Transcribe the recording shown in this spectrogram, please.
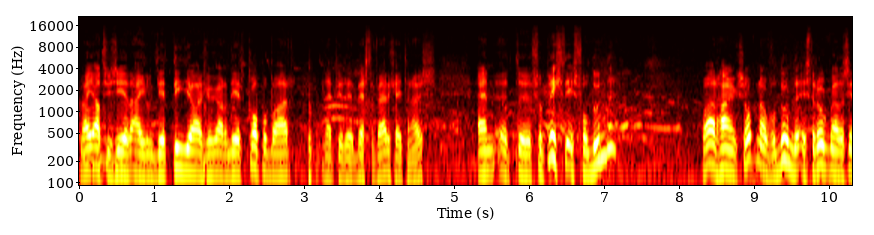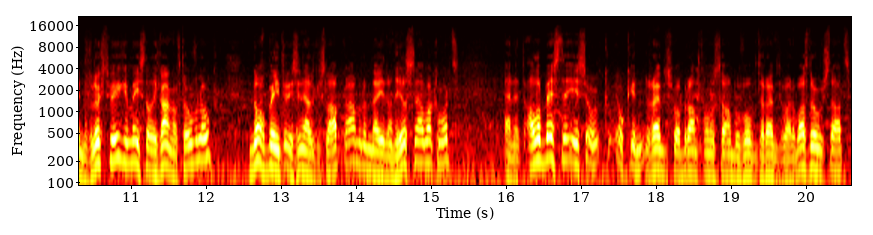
Wij adviseren eigenlijk dit 10 jaar gegarandeerd koppelbaar. Dan heb je de beste veiligheid in huis. En het uh, verplichten is voldoende. Waar hang ik ze op? Nou, voldoende is er ook wel eens in de vluchtwegen, meestal de gang of de overloop. Nog beter is in elke slaapkamer, omdat je dan heel snel wakker wordt. En het allerbeste is ook, ook in ruimtes waar brand kan staan, bijvoorbeeld de ruimte waar de wasdroger staat,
